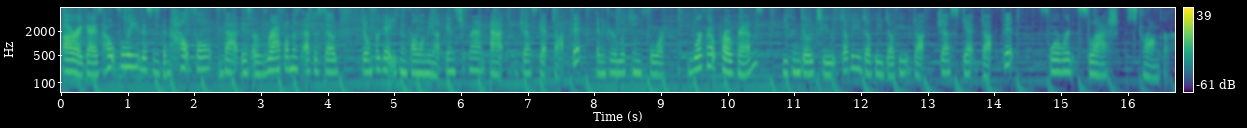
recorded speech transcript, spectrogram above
All right, guys, hopefully this has been helpful. That is a wrap on this episode. Don't forget you can follow me on Instagram at justget.fit. And if you're looking for workout programs, you can go to www.justget.fit forward slash stronger.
